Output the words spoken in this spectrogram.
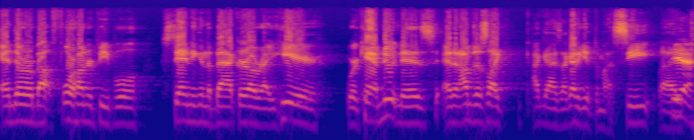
and there were about 400 people standing in the back row right here where Cam Newton is, and then I'm just like, "Ah, guys, I got to get to my seat. Like, yeah,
